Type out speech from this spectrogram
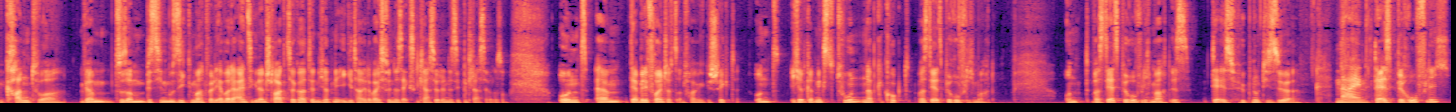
bekannt war. Wir haben zusammen ein bisschen Musik gemacht, weil er war der Einzige, der ein Schlagzeug hatte und ich hatte eine E-Gitarre, da war ich so in der sechsten Klasse oder in der siebten Klasse oder so. Und ähm, der hat mir eine Freundschaftsanfrage geschickt und ich hatte gerade nichts zu tun und habe geguckt, was der jetzt beruflich macht. Und was der jetzt beruflich macht, ist, der ist Hypnotiseur. Nein. Der ist beruflich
